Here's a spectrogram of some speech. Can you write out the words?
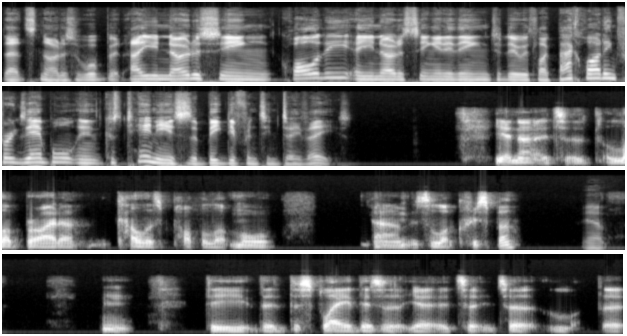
that's noticeable. But are you noticing quality? Are you noticing anything to do with like backlighting, for example? Because ten years is a big difference in TVs. Yeah, no, it's a, a lot brighter. Colors pop a lot more. Um, it's a lot crisper. Yep. Mm. The the display there's a yeah it's a it's a the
